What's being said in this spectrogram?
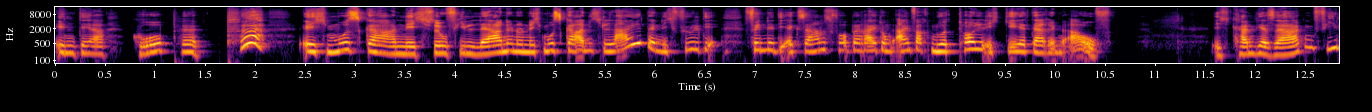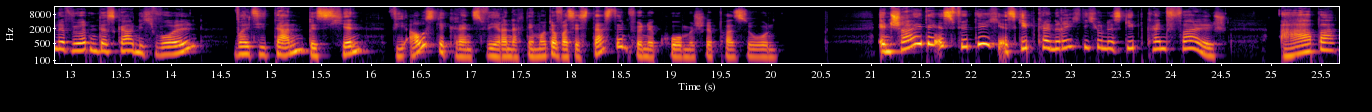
in der Gruppe Puh, ich muss gar nicht so viel lernen und ich muss gar nicht leiden. Ich die, finde die Examensvorbereitung einfach nur toll. Ich gehe darin auf. Ich kann dir sagen, viele würden das gar nicht wollen, weil sie dann ein bisschen wie ausgegrenzt wären nach dem Motto, was ist das denn für eine komische Person? Entscheide es für dich. Es gibt kein richtig und es gibt kein falsch. Aber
